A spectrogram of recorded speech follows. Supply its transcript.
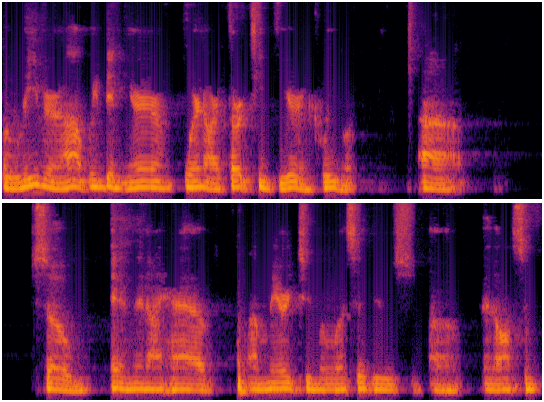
believe it or not, we've been here. We're in our 13th year in Cleveland. Uh, so, and then I have, I'm married to Melissa, who's uh, an awesome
